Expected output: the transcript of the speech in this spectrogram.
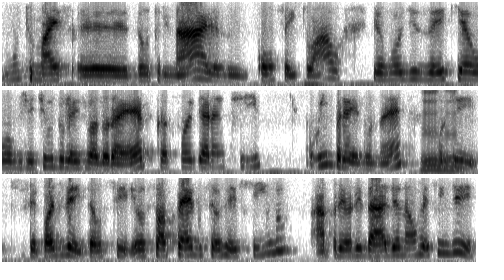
muito mais eh, doutrinária, do, conceitual, eu vou dizer que é o objetivo do legislador à época foi garantir o emprego, né? Uhum. Porque você pode ver, então, se eu só pego o seu rescindo, a prioridade é não rescindir.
